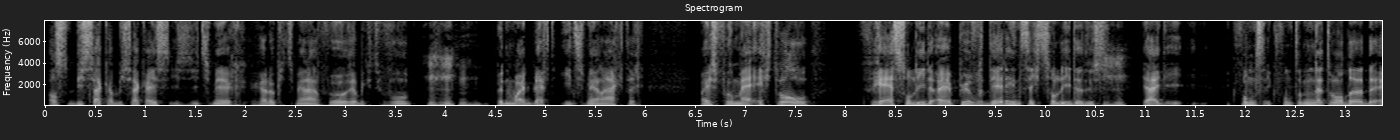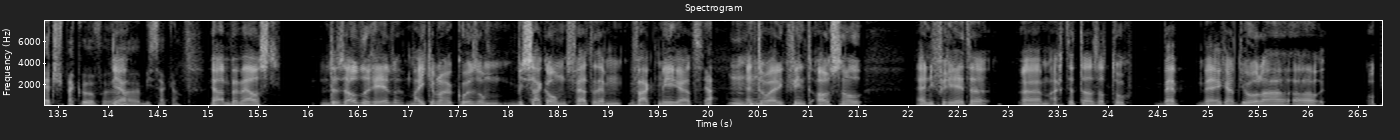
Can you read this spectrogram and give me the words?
als Bissaka. Bissaka is, is iets meer, gaat ook iets meer naar voren, heb ik het gevoel. mhm. Ben White blijft iets meer naar achter. Maar is voor mij echt wel vrij solide. Puur verdedigend is echt solide. Dus Mhm. ja, ik, ik, ik vond, ik vond hem net wel de, de edge pack over Ja. eh, Bissaka. Ja, bij mij was het dezelfde reden, maar ik heb dan gekozen om Bissaka om het feit dat hij vaak meegaat. Ja. Mhm. En terwijl ik vind Arsenal, hè, niet vergeten, ehm, Arteta zat toch bij, bij Guardiola eh, op,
